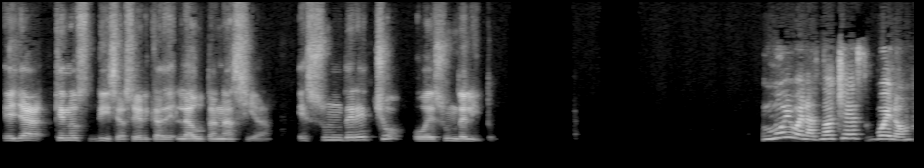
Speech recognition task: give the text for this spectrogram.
ella, ¿qué nos dice acerca de la eutanasia? ¿Es un derecho o es un delito? Muy buenas noches. Bueno,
